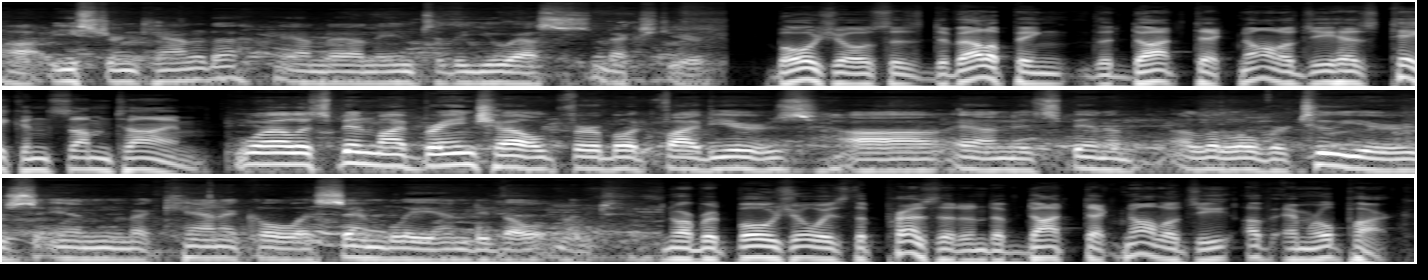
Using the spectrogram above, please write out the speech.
uh, Eastern Canada and then into the U.S. next year. Beaujot says developing the DOT technology has taken some time. Well, it's been my brainchild for about five years, uh, and it's been a, a, little over two years in mechanical assembly and development. Norbert Beaujot is the president of DOT Technology of Emerald Park.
